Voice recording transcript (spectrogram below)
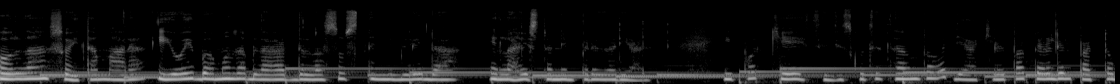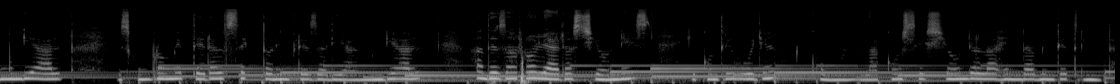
Hola, soy Tamara y hoy vamos a hablar de la sostenibilidad en la gestión empresarial y por qué se discute tanto ya que el papel del Pacto Mundial es comprometer al sector empresarial mundial a desarrollar acciones que contribuyan con la concesión de la Agenda 2030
